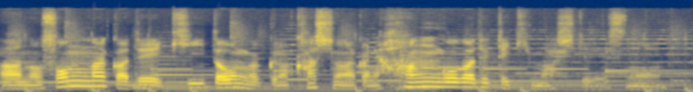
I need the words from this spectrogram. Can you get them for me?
あの、その中で聴いた音楽の歌詞の中に半語が出てきましてですね。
